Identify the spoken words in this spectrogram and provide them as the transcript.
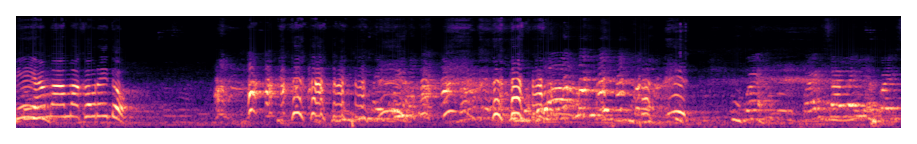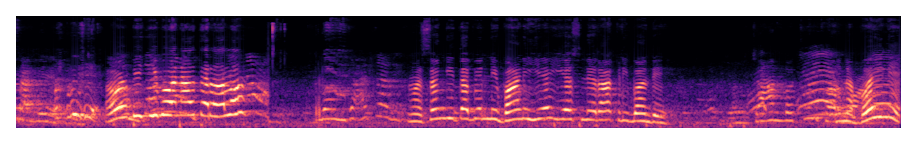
બે હમા આમાં ખવડાવી દો. હવે બીજી બોન આવતારો હાલો. હા સંગીતાબેનની ભાણી હે યશ ને રાખડી બાંધે. એના ભાઈ ને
